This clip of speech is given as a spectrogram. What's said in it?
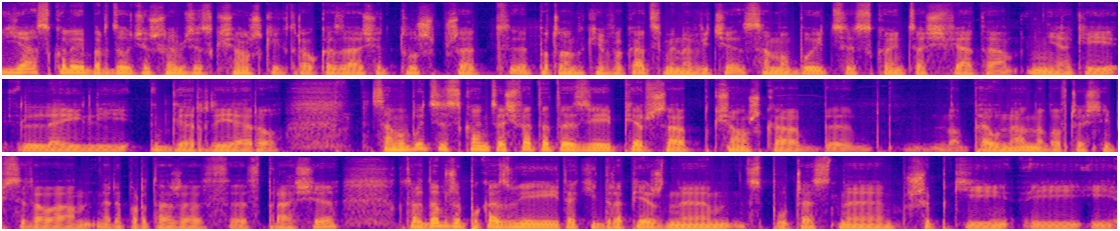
Ja z kolei bardzo ucieszyłem się z książki, która ukazała się tuż przed e, początkiem wakacji, mianowicie Samobójcy z końca świata, niejakiej Leili Guerriero. Samobójcy z końca świata to jest jej pierwsza książka e, no, pełna, no bo wcześniej pisywała reportaże w, w prasie, która dobrze pokazuje jej taki drapieżny, współczesny, szybki, i, i,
